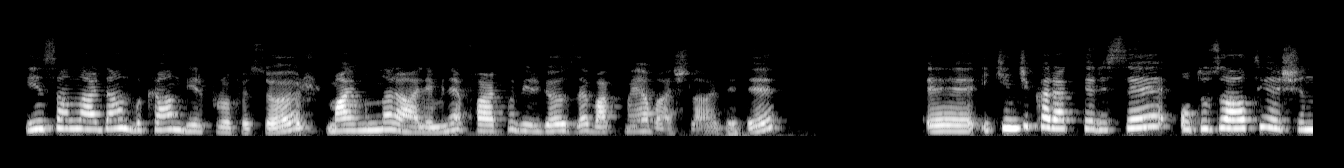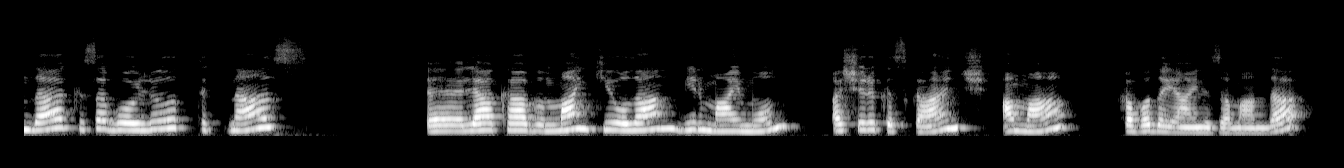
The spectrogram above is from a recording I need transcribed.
İnsanlardan bıkan bir profesör maymunlar alemine farklı bir gözle bakmaya başlar dedi. E, ikinci karakter ise 36 yaşında kısa boylu tıknaz e, lakabı Monkey olan bir maymun. Aşırı kıskanç ama kabadayı aynı zamanda.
